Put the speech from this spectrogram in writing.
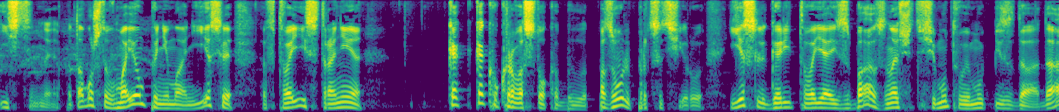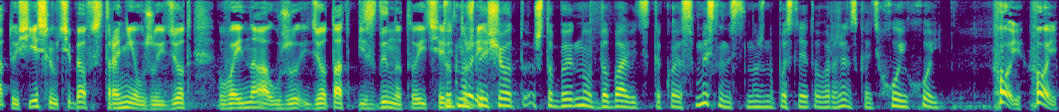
истинные. Потому что в моем понимании, если в твоей стране как, как у Кровостока было, позволь процитирую. Если горит твоя изба, значит всему твоему пизда, да? То есть если у тебя в стране уже идет война, уже идет от пизды на твоей территории... Тут нужно еще, вот, чтобы ну, добавить такой осмысленности, нужно после этого выражения сказать «хой-хой». Хой, хой.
